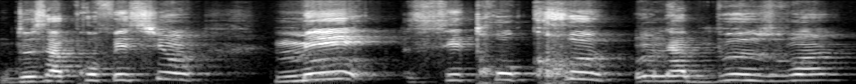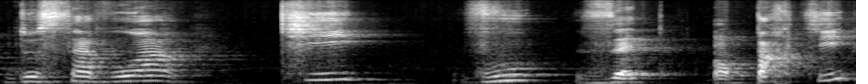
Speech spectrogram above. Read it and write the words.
de sa profession. Mais c'est trop creux. On a besoin de savoir qui vous êtes en partie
